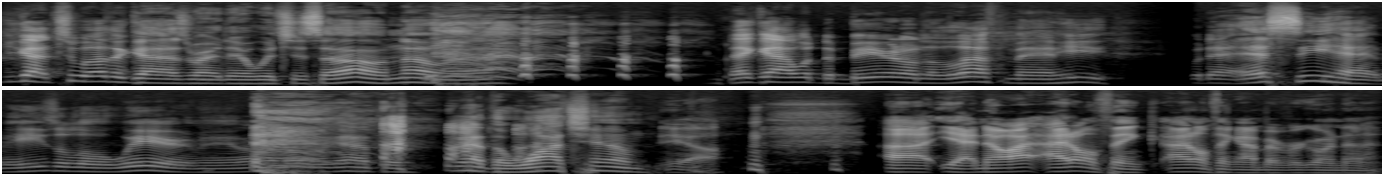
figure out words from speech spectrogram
you got two other guys right there with you, so I don't know, man. that guy with the beard on the left, man, he with that SC hat, man, he's a little weird, man. I don't know. We're gonna have to, we're gonna have to watch him. Yeah. Uh, yeah. No, I, I don't think I don't think I'm ever going to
